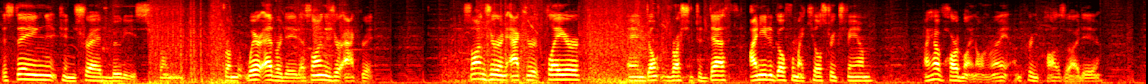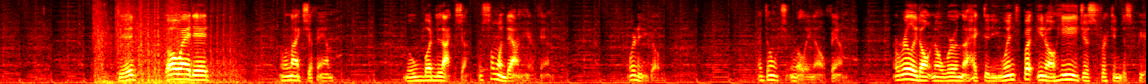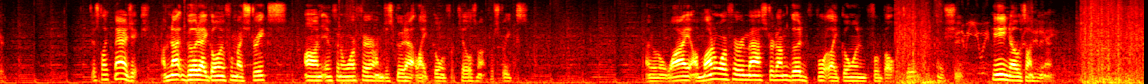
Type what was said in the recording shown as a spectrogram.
This thing can shred booties from from wherever, dude, as long as you're accurate. As long as you're an accurate player and don't rush into death. I need to go for my kill streaks, fam. I have hardline on, right? I'm pretty positive I do. Did? Go away, dude. No one likes you, fam. Nobody likes you. There's someone down here, fam. Where did he go? I don't really know, fam. I really don't know where in the heck did he went, but, you know, he just freaking disappeared. Just like magic. I'm not good at going for my streaks on Infinite Warfare. I'm just good at, like, going for kills, not for streaks. I don't know why. On Modern Warfare Remastered, I'm good for, like, going for both, dude. Oh, shoot. He knows I'm here.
